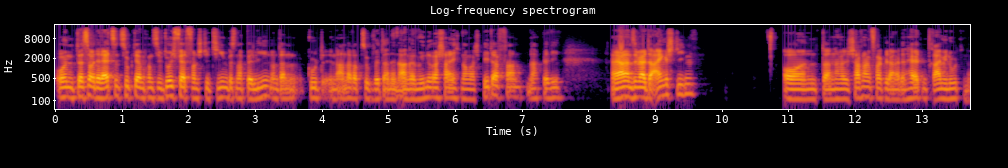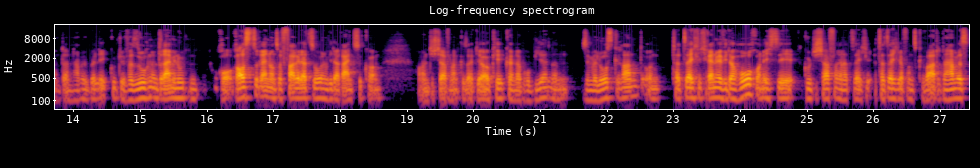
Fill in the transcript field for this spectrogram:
Und das war der letzte Zug, der im Prinzip durchfährt von Stettin bis nach Berlin. Und dann, gut, ein anderer Zug wird dann in Angermünde wahrscheinlich nochmal später fahren nach Berlin. Naja, dann sind wir halt da eingestiegen. Und dann haben wir den Schaffner gefragt, wie lange er denn hält. In drei Minuten. Und dann haben wir überlegt, gut, wir versuchen in drei Minuten rauszurennen, unsere Fahrräder zu holen und wieder reinzukommen. Und die Schaffner hat gesagt, ja, okay, können wir probieren. Dann sind wir losgerannt und tatsächlich rennen wir wieder hoch und ich sehe, gut, die Schaffnerin hat tatsächlich auf uns gewartet. Dann haben wir es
